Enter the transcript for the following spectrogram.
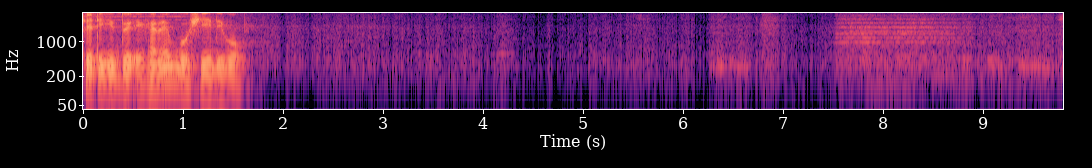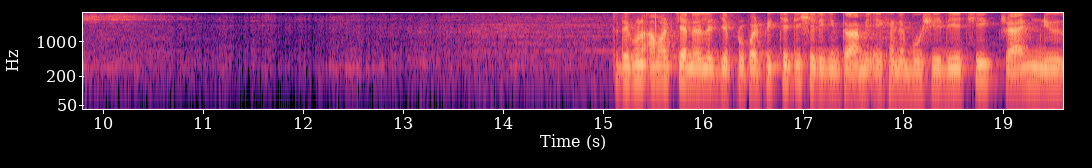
সেটি কিন্তু এখানে বসিয়ে দিব। তো দেখুন, আমার চ্যানেলের যে প্রোফাইল পিকচারটি সেটি কিন্তু আমি এখানে বসিয়ে দিয়েছি। ক্রাইম নিউজ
